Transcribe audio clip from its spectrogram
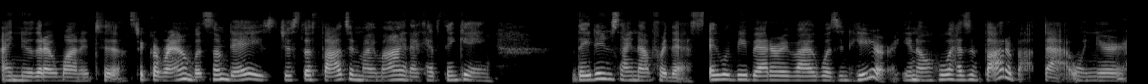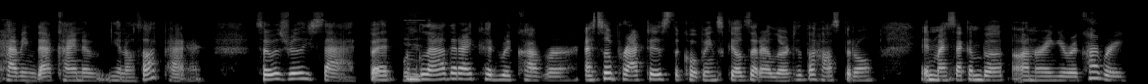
I knew that I wanted to stick around. But some days, just the thoughts in my mind, I kept thinking, they didn't sign up for this. It would be better if I wasn't here. You know, who hasn't thought about that when you're having that kind of, you know, thought pattern? So it was really sad, but I'm glad that I could recover. I still practice the coping skills that I learned at the hospital. In my second book, Honoring Your Recovery,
